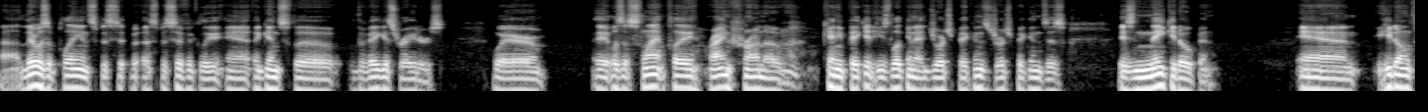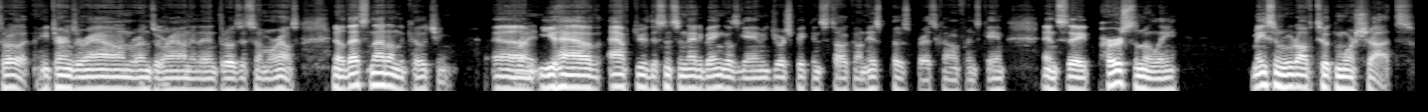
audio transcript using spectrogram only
Uh, there was a play in specific, uh, specifically uh, against the the Vegas Raiders where it was a slant play right in front of mm. Kenny Pickett. He's looking at George Pickens. George Pickens is is naked open, and he don't throw it. He turns around, runs around, and then throws it somewhere else. No, that's not on the coaching. Um, right. You have after the Cincinnati Bengals game, George Pickens talk on his post press conference game and say, personally, Mason Rudolph took more shots.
